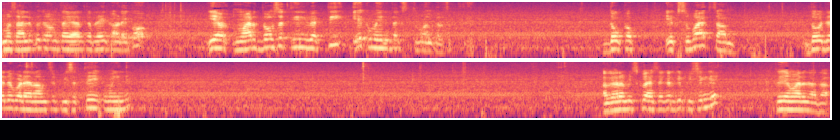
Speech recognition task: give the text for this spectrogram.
मसाले को जो हम तैयार कर रहे हैं काढ़े को, ये हमारे दो से तीन व्यक्ति एक महीने तक इस्तेमाल कर सकते हैं। दो कप, एक सुबह, एक शाम। दो जने बड़े आराम से पी सकते हैं एक महीने। अगर हम इसको ऐसे करके पीसेंगे तो ये हमारे ज़्यादा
